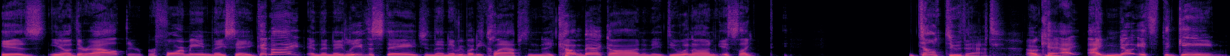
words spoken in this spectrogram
is you know they're out they're performing they say good night and then they leave the stage and then everybody claps and they come back on and they do it on it's like don't do that okay Yeah. i i know it's the game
